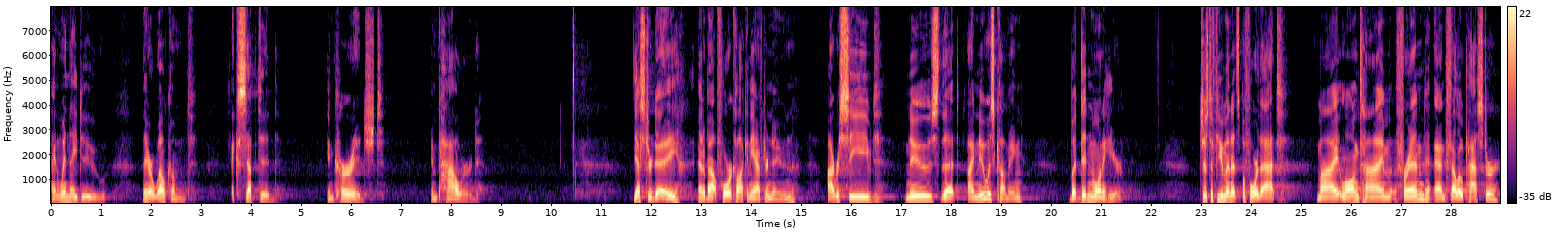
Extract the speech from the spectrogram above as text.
And when they do, they are welcomed, accepted, encouraged, empowered. Yesterday, at about four o'clock in the afternoon, I received news that I knew was coming, but didn't want to hear. Just a few minutes before that, my longtime friend and fellow pastor,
